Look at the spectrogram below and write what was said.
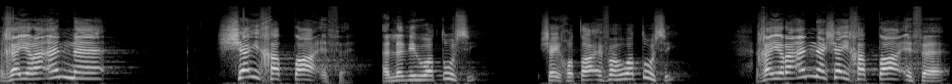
غير أن شيخ الطائفة الذي هو الطوسي شيخ الطائفة هو الطوسي. غير أن شيخ الطائفة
